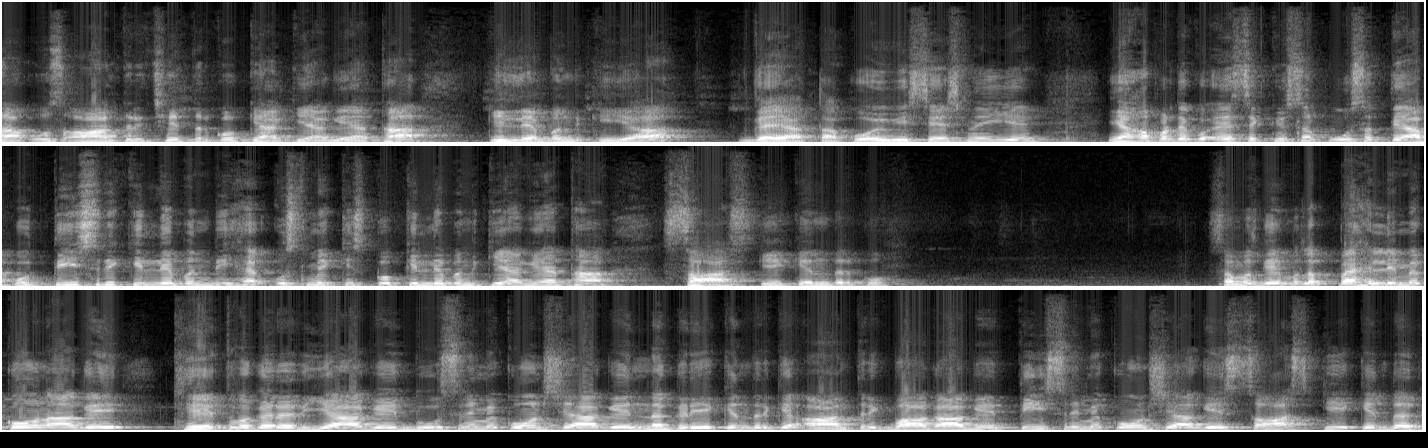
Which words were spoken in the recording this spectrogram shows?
था, उस आंतरिक क्षेत्र को क्या किया गया था? किलेबंद किया गया था। कोई विशेष नहीं है। यहाँ पर देखो, ऐसे क्वेश्चन पूछ सकते हैं आपको। तीसरी किलेबंदी है, उसमें किसको किलेबंद किया गया था? शासकीय केंद्र को। समझ गए? मतलब पहले में कौन आ गए खेत वगैरह रिया आ गए दूसरे में कौन से आ गए नगरीय केंद्र के आंतरिक भाग आ गए तीसरे में कौन से आ गए शासकीय केंद्र।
